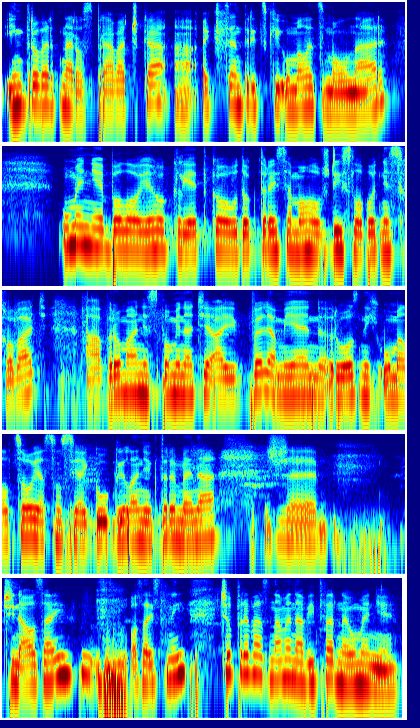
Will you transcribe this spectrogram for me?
Introvertná rozprávačka a excentrický umelec Molnár. Umenie bolo jeho klietkou, do ktorej sa mohol vždy slobodne schovať a v románe spomínate aj veľa mien rôznych umelcov. Ja som si aj googlila niektoré mená, že či naozaj sú ozajstní. Čo pre vás znamená výtvarné umenie?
